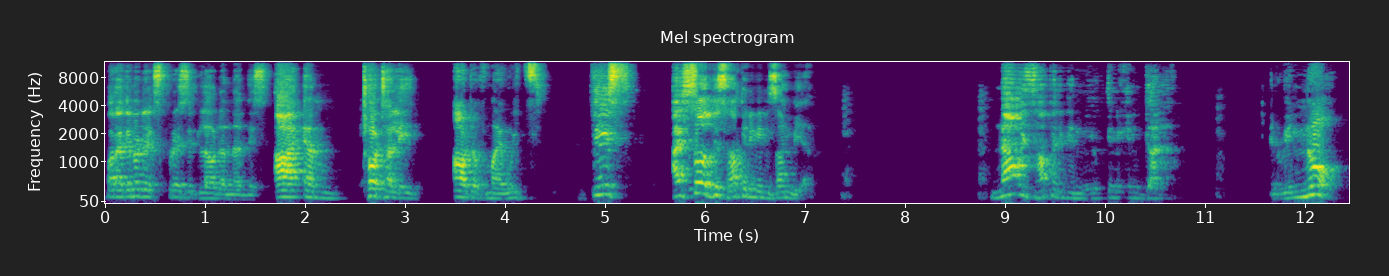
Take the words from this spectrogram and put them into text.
But I cannot express it louder than this. I am totally out of my wits. This, I saw this happening in Zambia. Now it's happening in, in, in Ghana. And we know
